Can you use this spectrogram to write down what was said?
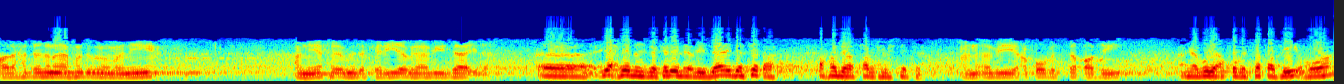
قال حدثنا أحمد بن منيع عن يحيى بن زكريا بن أبي زائدة. آه يحيى بن زكريا بن أبي زائدة ثقة أخرج اصحاب في الستة. عن أبي يعقوب الثقفي. عن أبو يعقوب الثقفي هو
